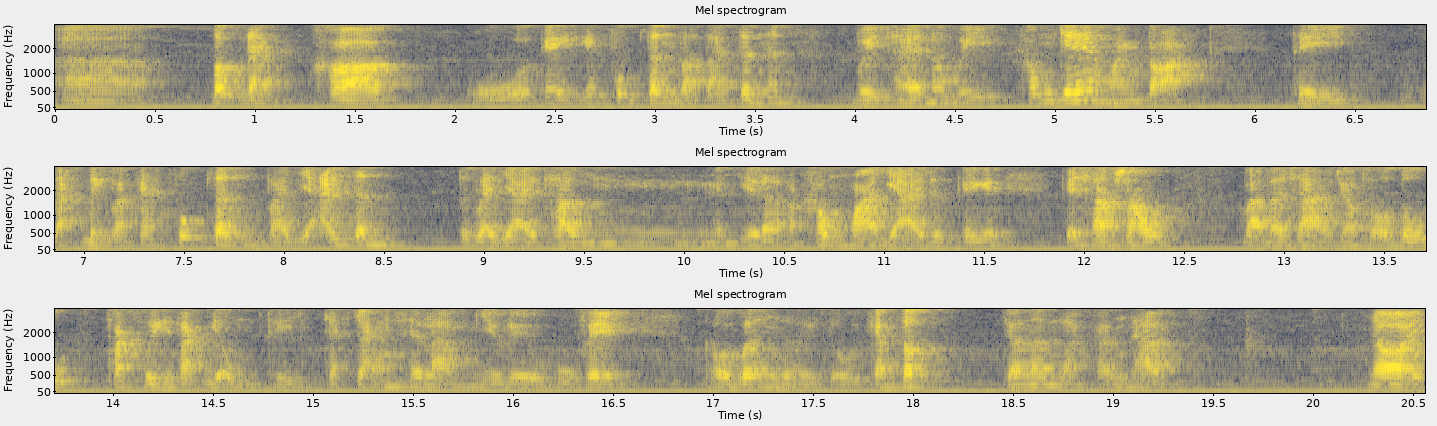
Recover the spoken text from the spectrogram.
à, tốt đẹp kho của cái cái phúc tinh và tài tinh ấy, vì thế nó bị khống chế hoàn toàn. Thì đặc biệt là các phúc tinh và giải tinh tức là giải thần gì đó nó không hóa giải được cái cái sao xấu và nó xào cho thổ tú phát huy tác dụng thì chắc chắn sẽ làm nhiều điều buồn phiền đối với người tuổi canh tuất cho nên là cẩn thận. Rồi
